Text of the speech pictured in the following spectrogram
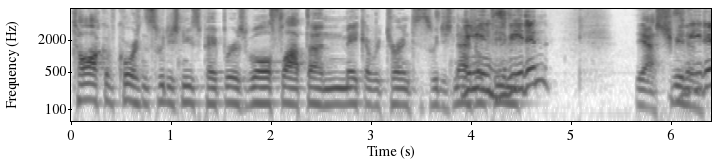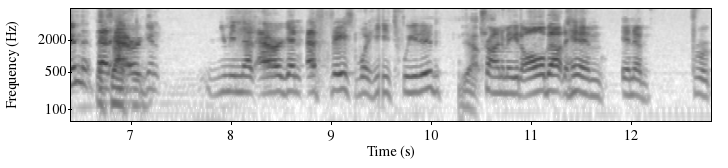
talk, of course, in Swedish newspapers. Will Zlatan make a return to Swedish national. You mean team? Sweden? Yeah, Sweden. Sweden? That Exactly. arrogant. You mean that arrogant f face? What he tweeted? Yeah. Trying to make it all about him in a for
